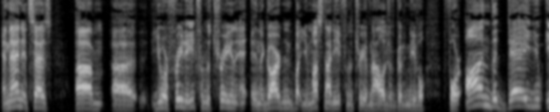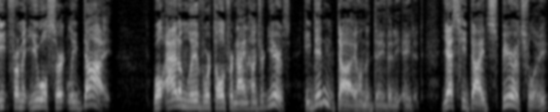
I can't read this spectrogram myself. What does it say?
And then it says, um, uh, You are free to eat from the tree in, in the garden, but you must not eat from the tree of knowledge of good and evil. For on the day you eat from it, you will certainly die. Well, Adam lived, we're told, for 900 years. He didn't die on the day that he ate it. Yes, he died spiritually,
